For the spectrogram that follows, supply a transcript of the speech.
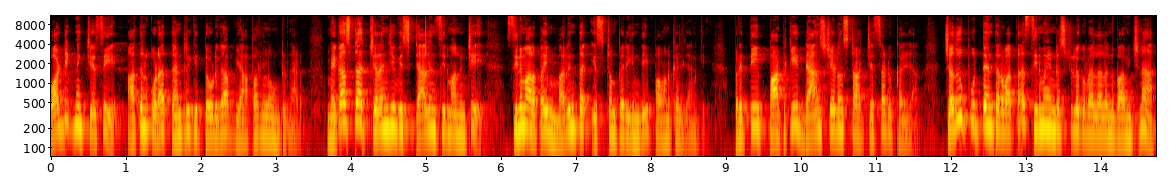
పాలిటెక్నిక్ చేసి అతను కూడా తండ్రికి తోడుగా వ్యాపారంలో ఉంటున్నాడు. మెగాస్టార్ చిరంజీవి స్టాలిన్ సినిమా నుంచి సినిమాలపై మరింత ఇష్టం పెరిగింది పవన్ కళ్యాణ్కి. ప్రతి పాటకి డ్యాన్స్ చేయడం స్టార్ట్ చేశాడు కళ్యాణ్. చదువు పూర్తయిన తర్వాత సినిమా ఇండస్ట్రీలోకి వెళ్ళాలని భావించిన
